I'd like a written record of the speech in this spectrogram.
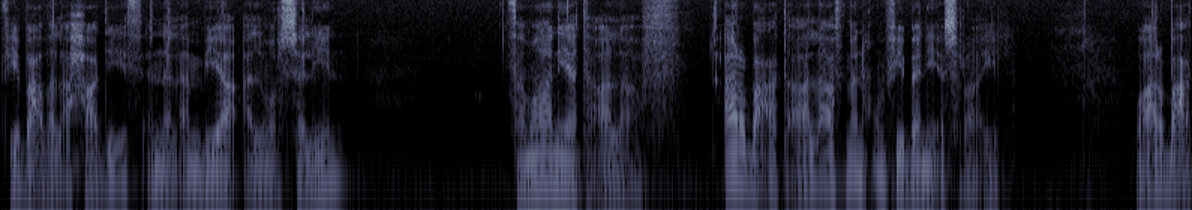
في بعض الأحاديث أن الأنبياء المرسلين ثمانية آلاف أربعة آلاف منهم في بني إسرائيل وأربعة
